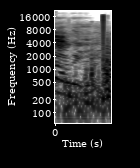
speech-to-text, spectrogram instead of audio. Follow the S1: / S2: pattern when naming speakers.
S1: যাবে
